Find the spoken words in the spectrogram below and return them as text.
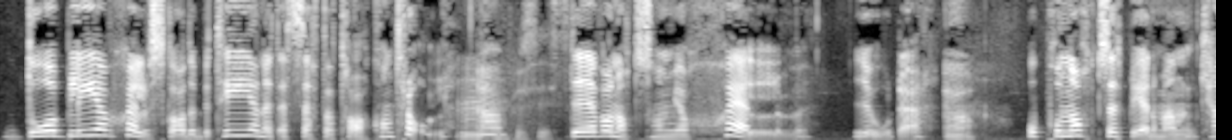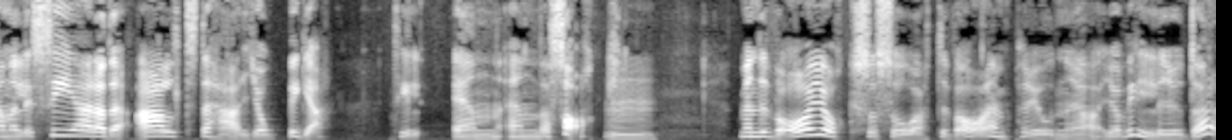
Då blev självskadebeteendet ett sätt att ta kontroll. Ja, precis. Det var något som jag själv gjorde. Ja. Och på något sätt blev det man kanaliserade allt det här jobbiga till en enda sak. Mm. Men det var ju också så att det var en period när jag, jag ville ju dö.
